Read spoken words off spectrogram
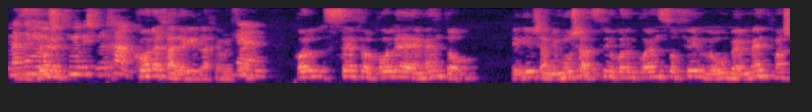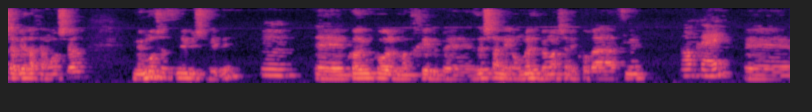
מה זה מימוש עצמי בשבילך? כל אחד יגיד לכם את זה. כן. כל ספר, כל אה, מנטור, יגיד שהמימוש העצמי הוא קודם כל אינסופי, והוא באמת מה שיביא לכם אושר. מימוש עצמי בשבילי, Mm, אה, קודם כל מתחיל בזה שאני עומד במה שאני קובע לעצמי. אוקיי, אה,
